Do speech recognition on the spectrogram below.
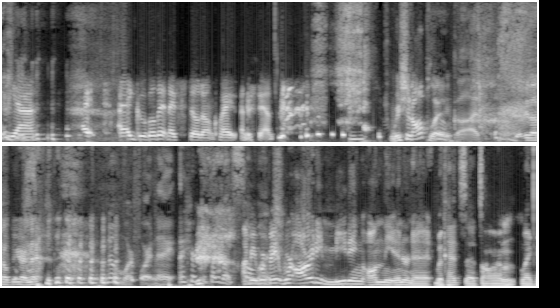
Yeah. I I googled it and I still don't quite understand. we should all play. Oh God. Maybe that'll be our next. no more Fortnite. I heard you talking about so I mean, much. we're ba- we're already meeting on the internet with headsets on. Like,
